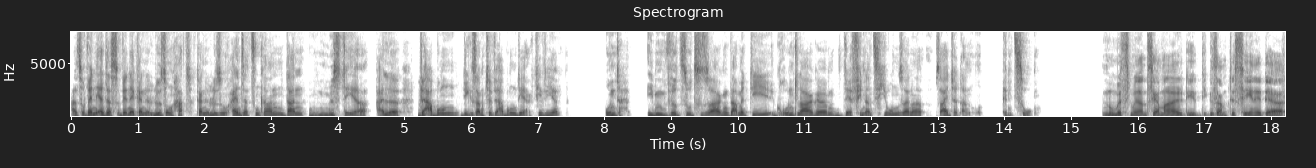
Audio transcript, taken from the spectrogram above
Also wenn er das, wenn er keine Lösung hat, keine Lösung einsetzen kann, dann müsste er alle Werbung, die gesamte Werbung deaktivieren. Und ihm wird sozusagen damit die Grundlage der Finanzierung seiner Seite dann entzogen nun müssen wir uns ja mal die, die gesamte Szene der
